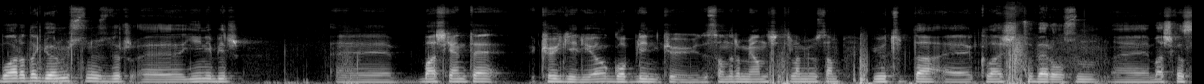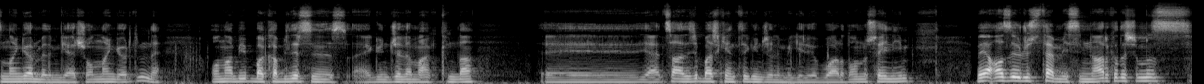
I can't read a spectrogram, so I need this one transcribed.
Bu arada görmüşsünüzdür e, yeni bir e, başkente köy geliyor. Goblin köyüydü sanırım yanlış hatırlamıyorsam. YouTube'da e, Clash Tuber olsun e, başkasından görmedim gerçi ondan gördüm de. Ona bir bakabilirsiniz e, güncelleme hakkında. E, yani sadece başkente güncelleme geliyor bu arada onu söyleyeyim. Ve Aze Rüstem isimli arkadaşımız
